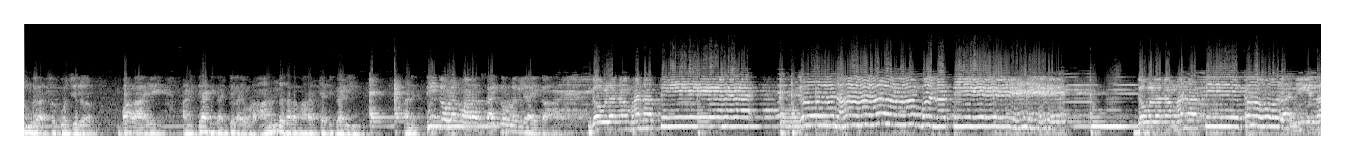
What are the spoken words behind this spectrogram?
सुंदर असं गोजिर बाळ आहे. आणि त्या ठिकाणी तिला एवढा आनंद झाला महाराज त्या ठिकाणी. आणि ती गवळण महाराज काय करू लागले आहे का? गवळण म्हणती गवळण म्हणती गवळण म्हणती गौरणीला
